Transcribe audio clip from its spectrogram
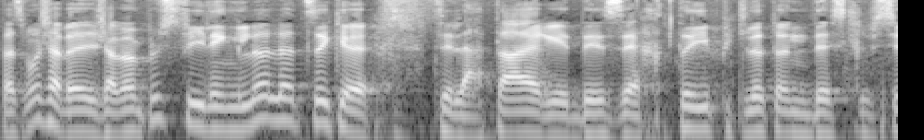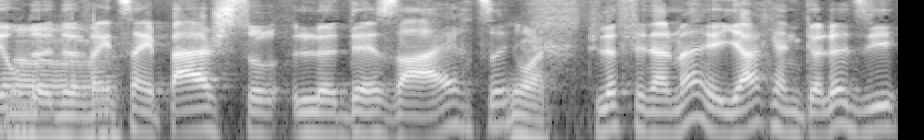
parce que moi j'avais, j'avais un peu ce feeling-là, là, tu sais, que, la terre est désertée, puis que là t'as une description de, Ouais, de ouais, ouais. 25 pages sur le désert, tu sais. Puis là, finalement, hier, quand Nicolas dit,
